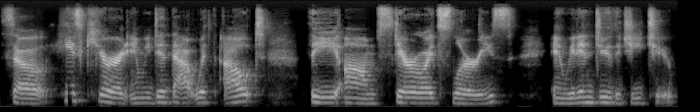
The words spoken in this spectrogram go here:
So he's cured, and we did that without the um, steroid slurries, and we didn't do the G tube.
